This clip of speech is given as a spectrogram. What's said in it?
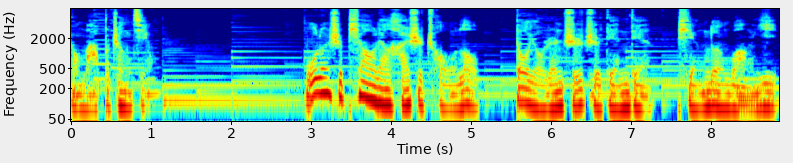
又骂不正经。无论是漂亮还是丑陋，都有人指指点点。评论网易，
